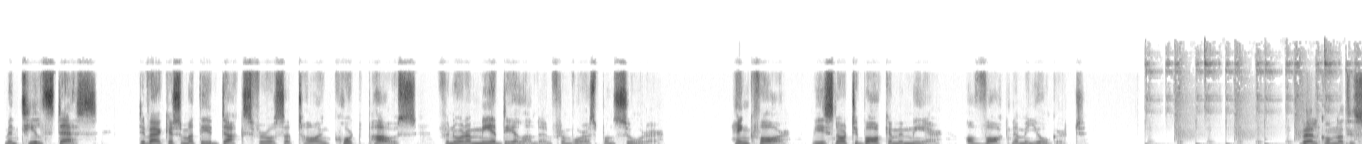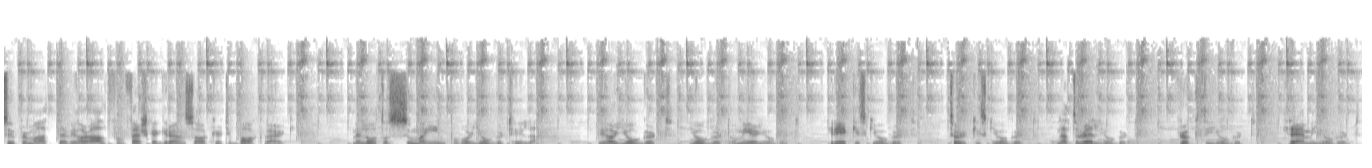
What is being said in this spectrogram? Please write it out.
Men tills dess, det verkar som att det är dags för oss att ta en kort paus för några meddelanden från våra sponsorer. Häng kvar, vi är snart tillbaka med mer av Vakna med yoghurt. Välkomna till Supermat där vi har allt från färska grönsaker till bakverk. Men låt oss zooma in på vår yoghurthylla. Vi har yoghurt, yoghurt och mer yoghurt. Grekisk yoghurt, turkisk yoghurt, naturell yoghurt, fruktig yoghurt, krämig yoghurt,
